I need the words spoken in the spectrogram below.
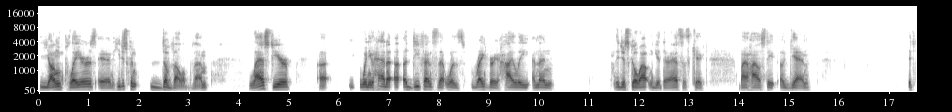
young players, and he just couldn't develop them. Last year, uh, when you had a, a defense that was ranked very highly, and then they just go out and get their asses kicked by Ohio State again. It's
